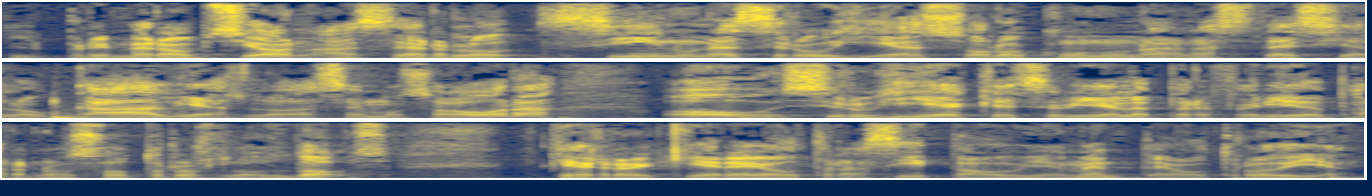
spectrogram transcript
La primera opción, hacerlo sin una cirugía, solo con una anestesia local, ya lo hacemos ahora, o cirugía, que sería la preferida para nosotros los dos, que requiere otra cita, obviamente, otro día.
